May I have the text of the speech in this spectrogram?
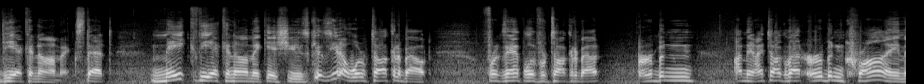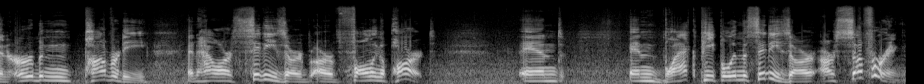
the economics that make the economic issues because you know we're talking about for example if we're talking about urban I mean I talk about urban crime and urban poverty and how our cities are, are falling apart and and black people in the cities are, are suffering.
